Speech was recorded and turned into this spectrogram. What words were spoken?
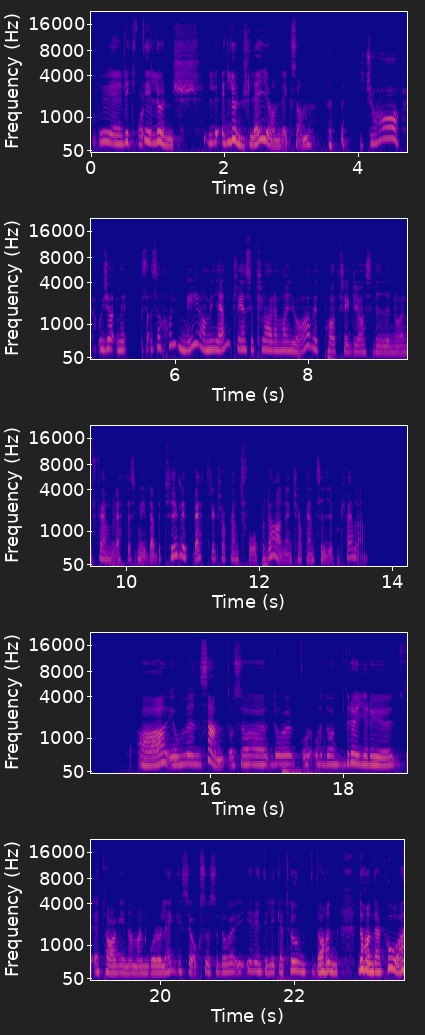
Du är en riktig lunch, ett lunchlejon liksom. Ja, och jag, men, så, alltså, håll med om egentligen så klarar man ju av ett par tre glas vin och en femrättersmiddag betydligt bättre klockan två på dagen än klockan tio på kvällen. Ja, jo men sant. Och, så, då, och, och då dröjer det ju ett tag innan man går och lägger sig också, så då är det inte lika tungt dagen, dagen därpå.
